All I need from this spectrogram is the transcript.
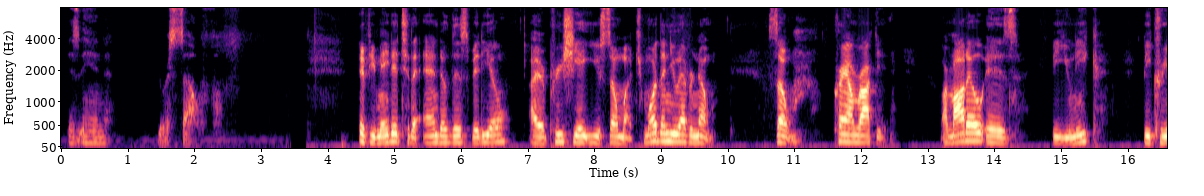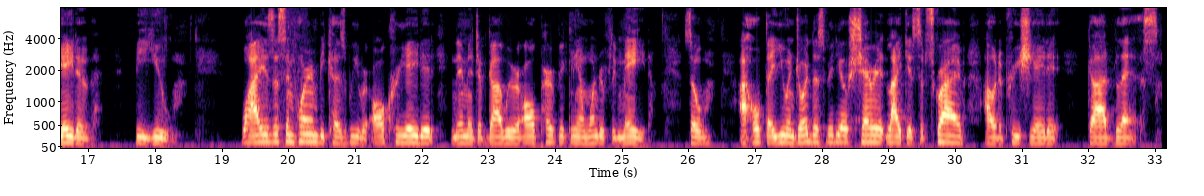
is in yourself. If you made it to the end of this video, I appreciate you so much, more than you ever know. So, KrayonnRocket, our motto is be unique, be creative, be you. Why is this important? Because we were all created in the image of God. We were all perfectly and wonderfully made. So I hope that you enjoyed this video. Share it, like it, subscribe. I would appreciate it. God bless.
